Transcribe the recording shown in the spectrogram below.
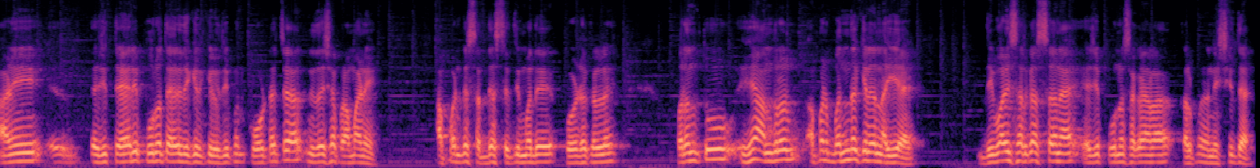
आणि त्याची तयारी पूर्ण तयारी देखील केली होती. पण कोर्टाच्या निर्देशाप्रमाणे आपण ते सध्या स्थितीमध्ये पुढे ढकललं आहे. परंतु हे आंदोलन आपण बंद केलं नाही आहे. दिवाळीसारखा सण आहे याची पूर्ण सगळ्यांना कल्पना निश्चित आहे.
